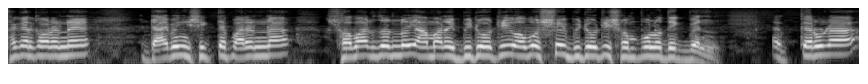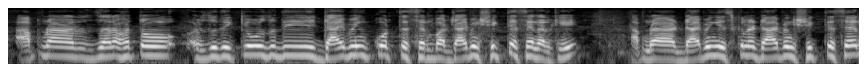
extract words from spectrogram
থাকার কারণে ড্রাইভিং শিখতে পারেন না। সবার জন্যই আমার এই ভিডিওটি, অবশ্যই ভিডিওটি সম্পূর্ণ দেখবেন। কেননা আপনার যারা হয়তো যদি কেউ যদি ড্রাইভিং করতেছেন বা ড্রাইভিং শিখতেছেন আর কি, আপনার ড্রাইভিং স্কুলে ড্রাইভিং শিখতেছেন,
